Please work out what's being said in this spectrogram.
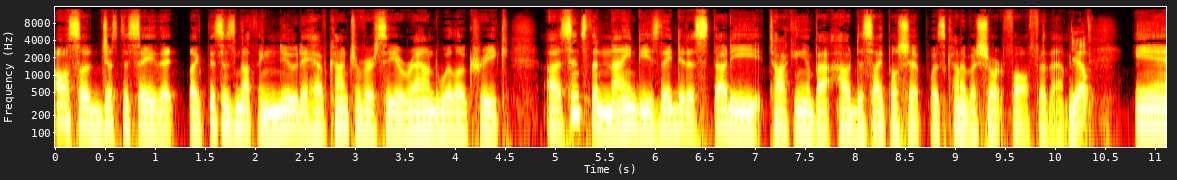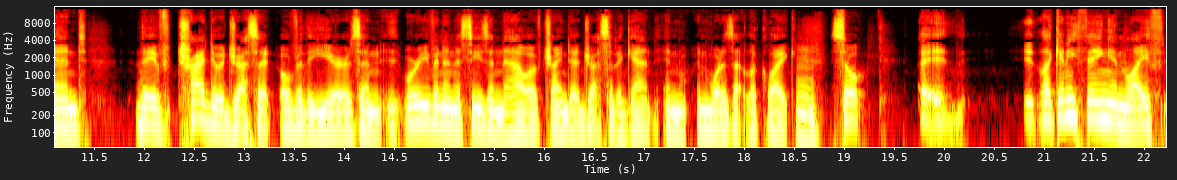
also just to say that like this is nothing new to have controversy around Willow Creek. Uh, since the '90s, they did a study talking about how discipleship was kind of a shortfall for them. Yep, and they've tried to address it over the years, and we're even in a season now of trying to address it again. And and what does that look like? Mm. So, uh, it, it, like anything in life,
